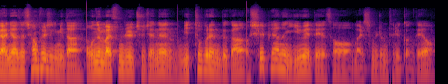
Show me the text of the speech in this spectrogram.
네, 안녕하세요. 창필직입니다. 오늘 말씀드릴 주제는 미투 브랜드가 실패하는 이유에 대해서 말씀을 좀 드릴 건데요.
